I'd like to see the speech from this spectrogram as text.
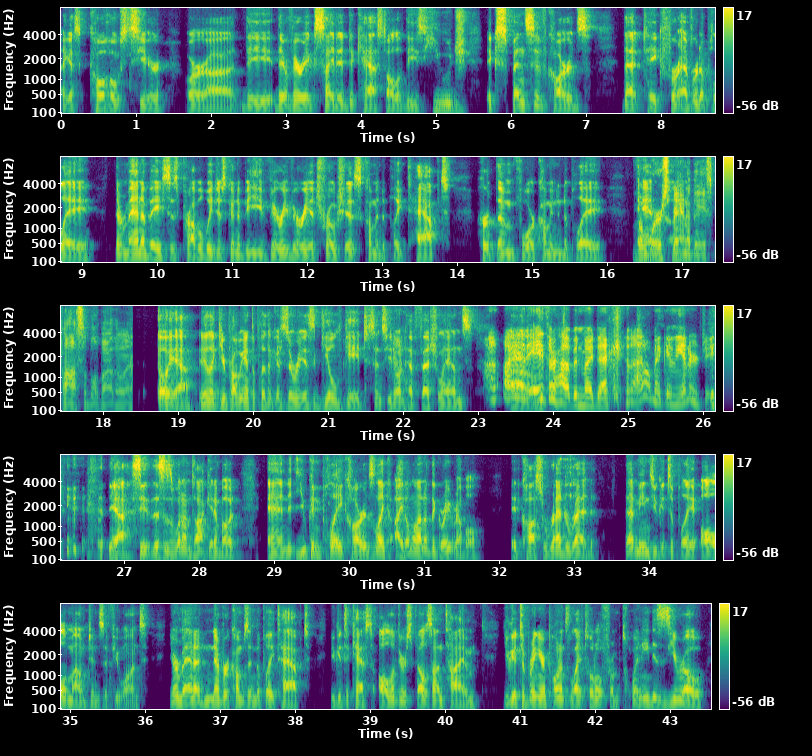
I guess co-hosts here, or uh, they they're very excited to cast all of these huge, expensive cards that take forever to play. Their mana base is probably just going to be very, very atrocious. Come into play tapped, hurt them for coming into play. The And, worst mana base possible, by the way. Oh yeah, like you're probably going to have to play like a Azorius Guildgate since you don't have fetch lands. I had Um, Aether Hub in my deck, and I don't make any energy. Yeah, see, this is what I'm talking about. And you can play cards like Eidolon of the Great Revel. It costs red, red. That means you get to play all mountains if you want. Your mana never comes into play tapped. You get to cast all of your spells on time. You get to bring your opponent's life total from 20 to zero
